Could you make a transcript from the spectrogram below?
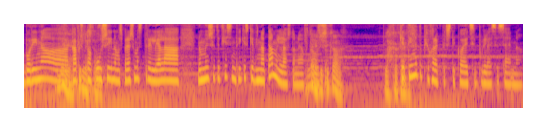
Μπορεί να Ναι, τι κάποιος που το λες τώρα. ακούσει να μας περάσει είμαστε τρελή, αλλά νομίζω σε τέτοιες συνθήκες και δυνατά μιλάς στον εαυτό Ναι, σου. φυσικά. Πλάκα Και κάνεις. τι είναι το πιο χαρακτηριστικό έτσι που λες εσένα;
